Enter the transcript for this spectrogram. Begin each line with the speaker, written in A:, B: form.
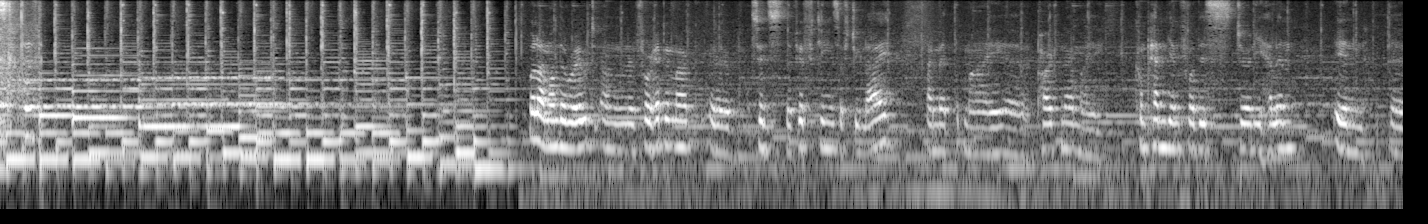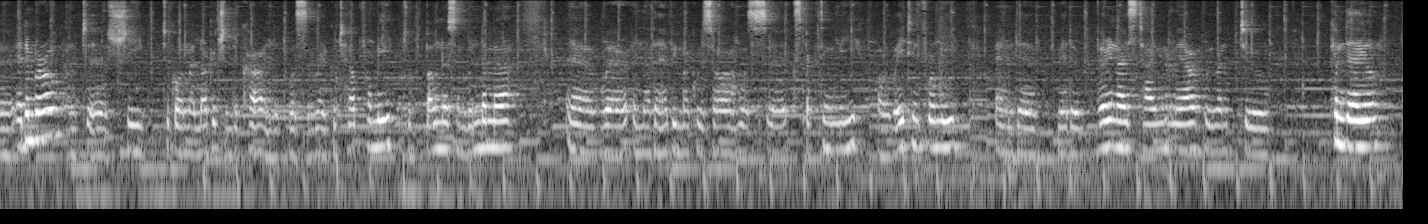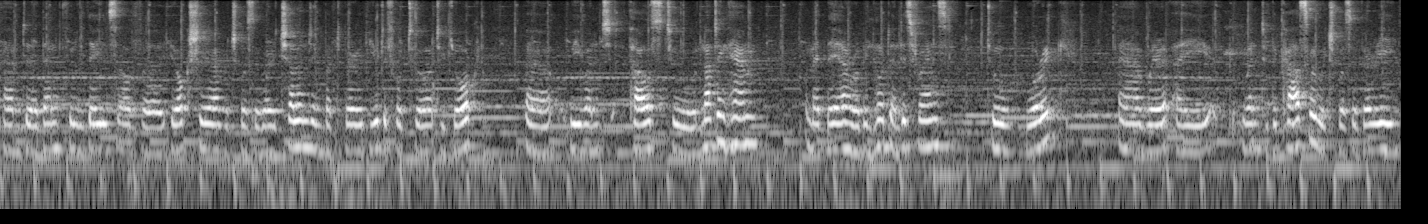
A: Well, I'm on the road on, for Hapimag uh, since the 15th of July. I met my uh, partner, my companion for this journey, Helen, in uh, Edinburgh, and uh, she took all my luggage in the car, and it was a very good help for me. To Bowness-on-Windermere, where another Happy resort was uh, expecting me or waiting for me, and uh, we had a very nice time there. We went to Camdale and uh, then through the dales of uh, Yorkshire, which was a very challenging but very beautiful tour to York. Uh, we went south to Nottingham, met there Robin Hood and his friends, to Warwick, uh, Uh, where I went to the castle, which was a very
